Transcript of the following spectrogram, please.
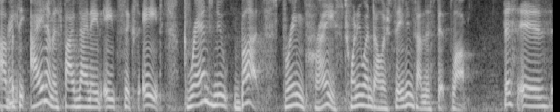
Uh, but the item is 598868. Brand new, but spring price, $21 savings on this FitFlop. This is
